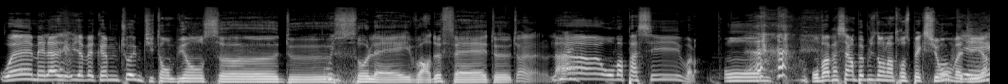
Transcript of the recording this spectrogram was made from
Ouais, mais là, il y avait quand même, tu vois, une petite ambiance euh, de Oui. soleil, voire de fête. euh, tu vois, là, on va passer, voilà. On, on va passer un peu plus dans l'introspection, on va dire,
